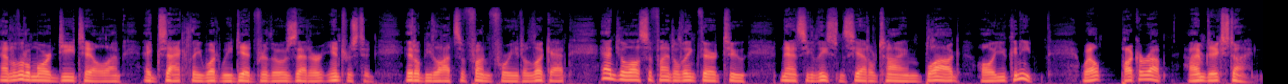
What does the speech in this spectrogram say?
and a little more detail on exactly what we did for those that are interested. It'll be lots of fun for you to look at. And you'll also find a link there to Nancy Leson Seattle Time blog, All You Can Eat. Well, pucker up. I'm Dick Stein.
